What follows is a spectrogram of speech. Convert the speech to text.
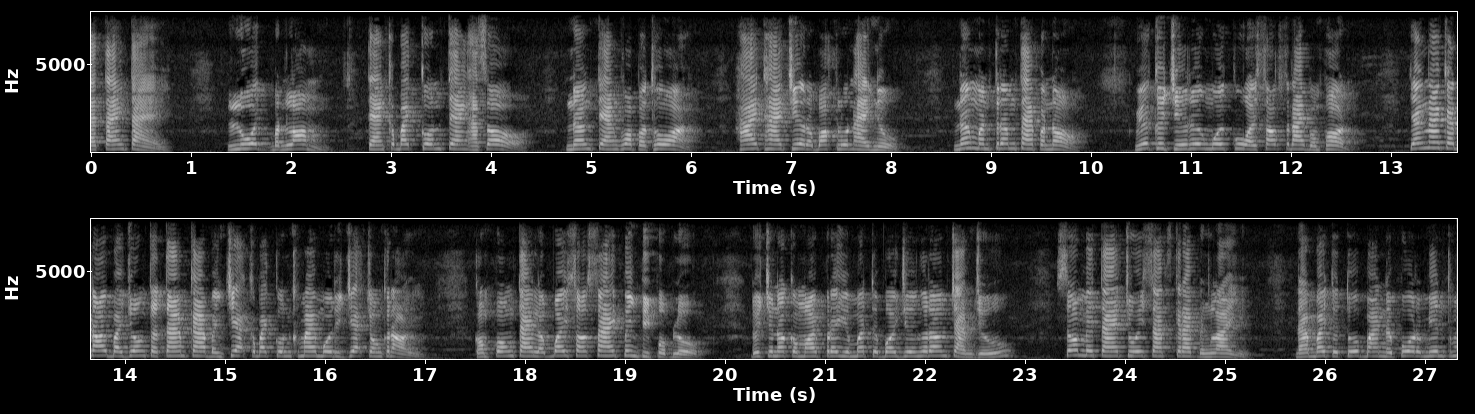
ដែលតែងតែ លួចបន្លំ ទាំងក្បាច់គុណទាំងអសរនិងទាំងវប្បធម៌ហើយថាជារបស់ខ្លួនឯងនោះនឹងមិនត្រឹមតែប៉ុណ្ណោះវាគឺជារឿងមួយគួរឲ្យសោកស្ដាយបំផុតយ៉ាងណាក៏ដោយបើយោងទៅតាមការបញ្ជាក់ក្បាច់គុណខ្មែរមួយរយៈចុងក្រោយកំពុងតែល្បីសរសើរពេញពិភពលោកដូច្នោះកុំឲ្យប្រិយមិត្តរបស់យើងរងចាំយូរសូមមេត្តាជួយ Subscribe និង Like ដើម្បីទទួលបាននូវព័ត៌មានថ្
